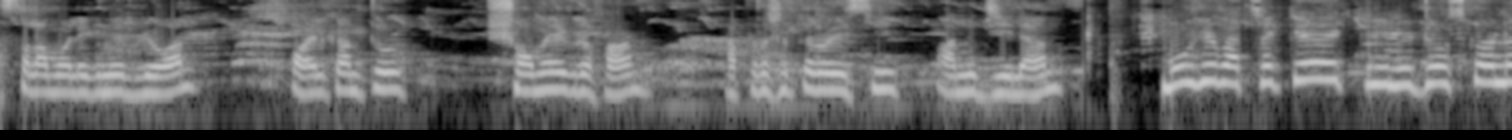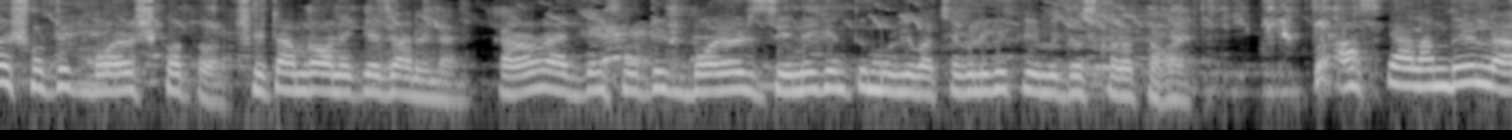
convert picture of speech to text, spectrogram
আসসালামু আলাইকুম everyone. Welcome to Somoy agro farm আপনাদের সাথে রয়েছি আমি জিলাম মুরগির বাচ্চাকে ক্রিমি ডোজ করানোর সঠিক বয়স কত? সেটা আমরা অনেকে জানি না। কারণ একদম সঠিক বয়স জেনে কিন্তু মুরগির বাচ্চাগুলিকে ক্রিমি ডোজ করাতে হয়। তো আজকে আলহামদুলিল্লাহ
